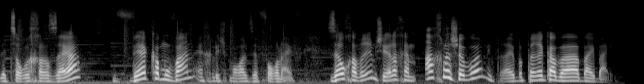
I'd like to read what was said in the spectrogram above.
לצורך הרזייה. וכמובן, איך לשמור על זה for life. זהו חברים, שיהיה לכם אחלה שבוע, נתראה בפרק הבא, ביי ביי.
